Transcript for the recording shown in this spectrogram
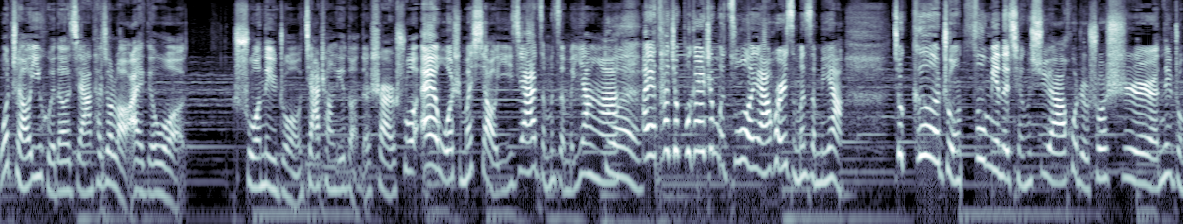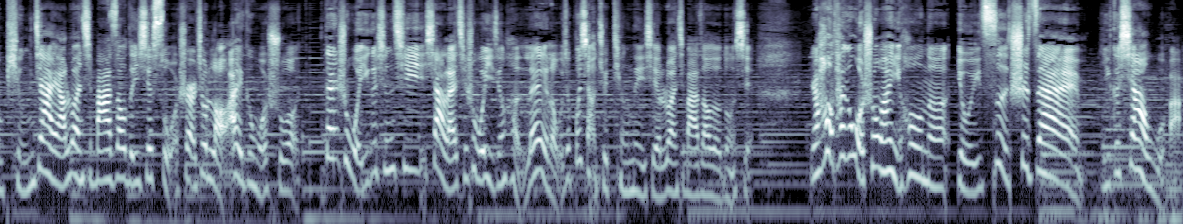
我只要一回到家，他就老爱给我说那种家长里短的事儿，说哎我什么小姨家怎么怎么样啊？对，哎呀他就不该这么做呀，或者怎么怎么样，就各种负面的情绪啊，或者说是那种评价呀，乱七八糟的一些琐事儿，就老爱跟我说。但是我一个星期下来，其实我已经很累了，我就不想去听那些乱七八糟的东西。然后他跟我说完以后呢，有一次是在一个下午吧。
